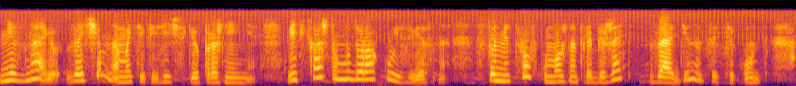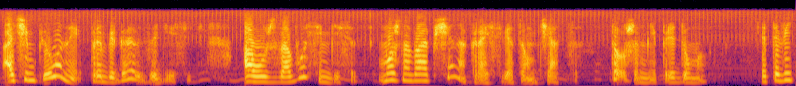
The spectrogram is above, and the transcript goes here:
Не знаю, зачем нам эти физические упражнения, ведь каждому дураку известно, 100-метровку можно пробежать за 11 секунд, а чемпионы пробегают за 10. А уж за 80 можно вообще на край света умчаться. Тоже мне придумал. «Это ведь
